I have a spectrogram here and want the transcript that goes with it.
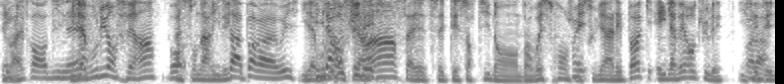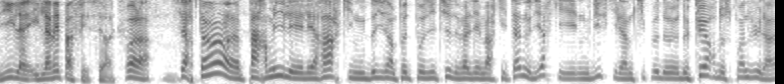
vrai. extraordinaire. Il a voulu en faire un Bon, à son arrivée. Ça a euh, oui. Il a Il voulu a en reculé. faire un, ça, ça a été sorti dans, dans West France, je Oui. me souviens à l'époque, et il avait reculé. Il Voilà. s'était dit, il l'avait pas fait, c'est vrai. Voilà. Certains, euh, parmi les, les rares qui nous disent un peu de positif de Valdemarquita, nous, dire qu'il- nous disent qu'il a un petit peu de, de cœur de ce point de vue-là.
